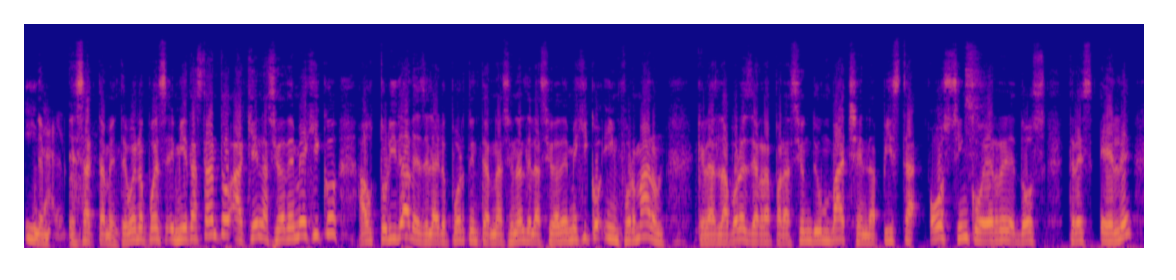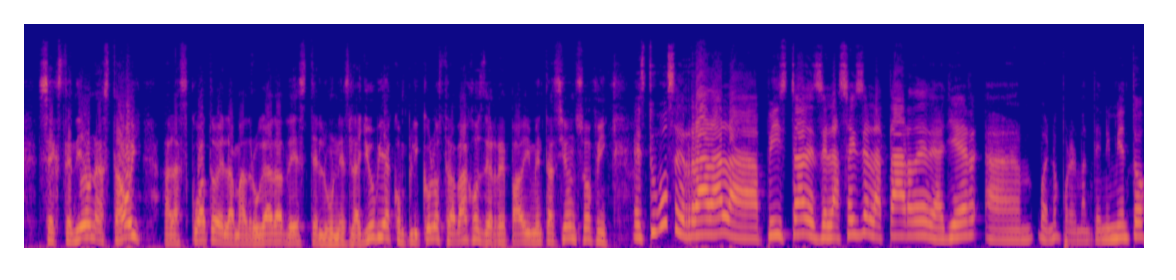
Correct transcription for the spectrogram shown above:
Hidalgo. Exactamente. Bueno, pues eh, mientras tanto, aquí en la Ciudad de México, autoridades del Aeropuerto Internacional de la Ciudad de México informaron que las labores de reparación de un bache en la pista O5R23L se extendieron hasta hoy a las 4 de la madrugada de este lunes. La lluvia complicó los trabajos de repavimentación, Sofi. Estuvo cerrada la pista desde las 6 de la tarde de ayer, ah, bueno, por el mantenimiento,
